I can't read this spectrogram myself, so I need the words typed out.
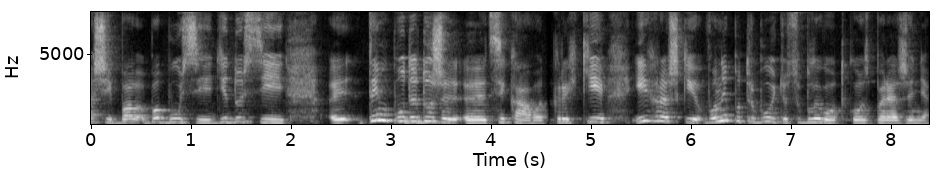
наші ба- бабусі, дідусі, е, тим буде дуже е, цікаво. Крихкі іграшки вони потребують особливого такого збереження.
